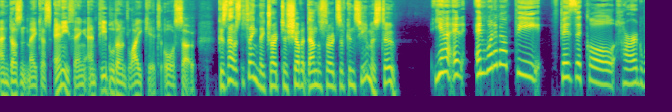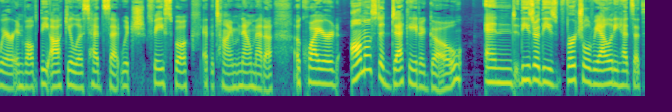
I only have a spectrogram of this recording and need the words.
and doesn't make us anything, and people don't like it or so. Because that was the thing. They tried to shove it down the throats of consumers too. Yeah, and and what about the physical hardware involved the Oculus headset, which Facebook at the time, now Meta, acquired almost a decade ago. And these are these virtual reality headsets.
